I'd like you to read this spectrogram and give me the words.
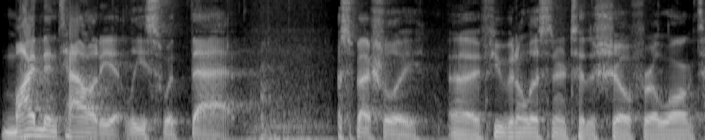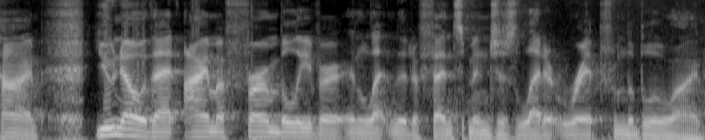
my mentality, at least with that, especially uh, if you've been a listener to the show for a long time, you know that I'm a firm believer in letting the defenseman just let it rip from the blue line,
